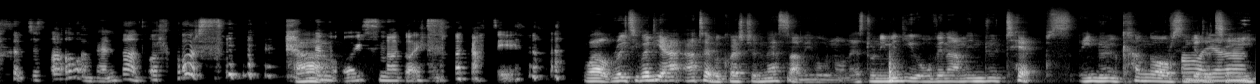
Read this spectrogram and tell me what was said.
just, o, oh, yn bendant, wrth gwrs. Ah. ddim oes na goes ati. Wel, rwy ti wedi ateb y cwestiwn nesaf i fod yn onest. Rwy'n i'n mynd i ofyn am unrhyw tips, unrhyw cyngor sy'n oh, gyda yeah. ti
